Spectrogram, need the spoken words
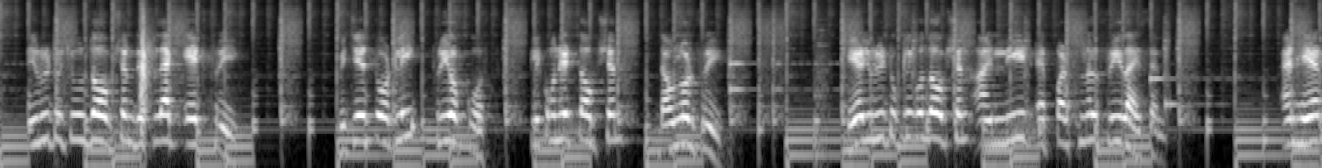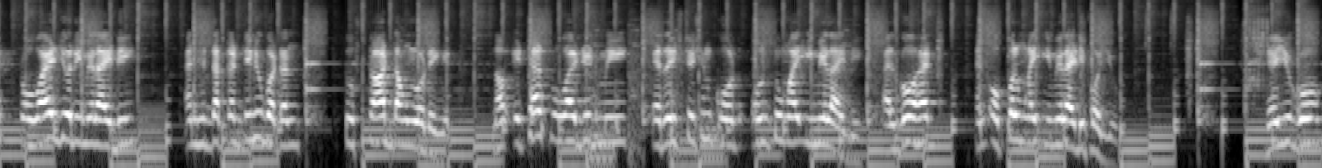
and you need to choose the option Reflect 8 free which is totally free of cost. Click on it the option download free. Here you need to click on the option I need a personal free license and here provide your email ID and hit the continue button to start downloading it. Now it has provided me a registration code onto my email ID. I'll go ahead and open my email ID for you. There you go.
